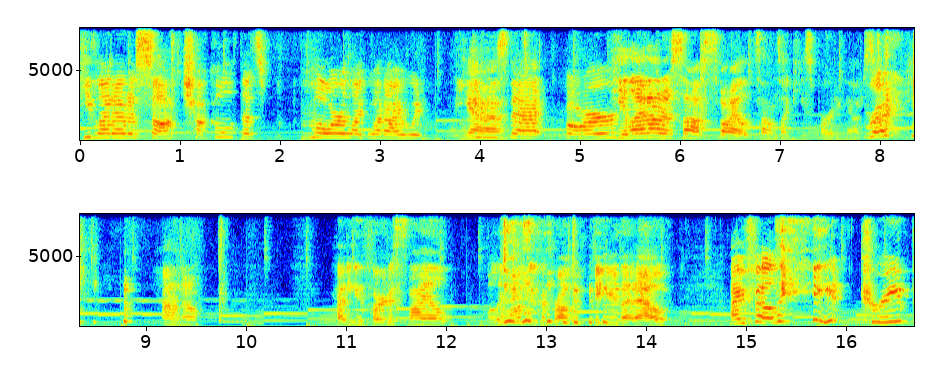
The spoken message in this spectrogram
he let out a soft chuckle, that's more like what I would Yeah. use that for. He let out a soft smile. It sounds like he's farting out. Right. I don't know. How do you fart a smile? Willy Wonka could probably figure that out. I felt heat creep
